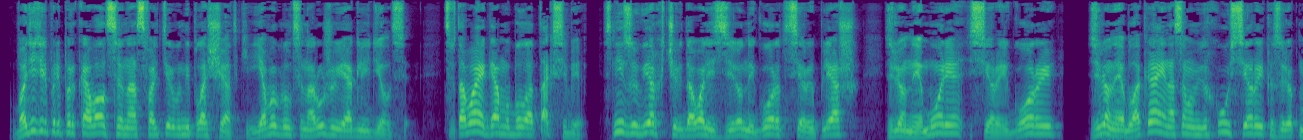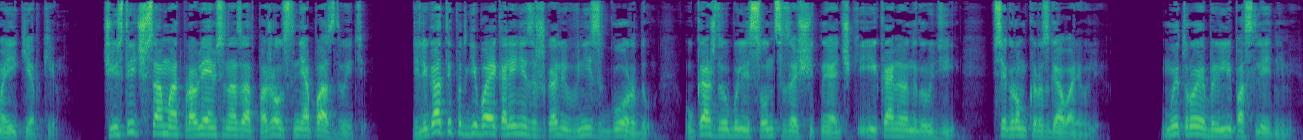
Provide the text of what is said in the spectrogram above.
Водитель припарковался на асфальтированной площадке. Я выбрался наружу и огляделся. Цветовая гамма была так себе. Снизу вверх чередовались зеленый город, серый пляж, зеленое море, серые горы, зеленые облака и на самом верху серый козырек моей кепки. Через три часа мы отправляемся назад, пожалуйста, не опаздывайте. Делегаты, подгибая колени, зашагали вниз к городу. У каждого были солнцезащитные очки и камеры на груди. Все громко разговаривали. Мы трое брели последними.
